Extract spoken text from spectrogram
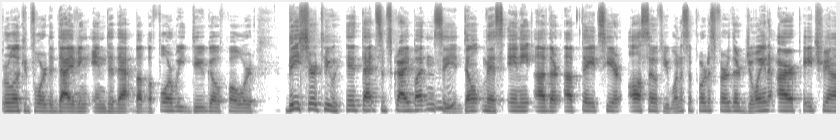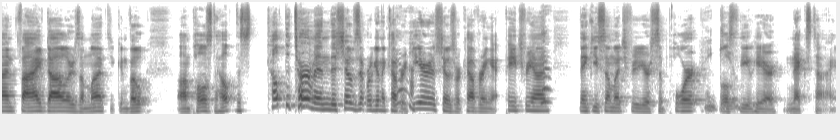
We're looking forward to diving into that. But before we do go forward, be sure to hit that subscribe button so Mhm. you don't miss any other updates here. Also, if you want to support us further, join our Patreon, $5 a month. You can vote on polls to help this help determine the shows that we're going to cover Yeah. here, the shows we're covering at Patreon. Yeah. Thank you so much for your support. Thank we'll you. see you here next time.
